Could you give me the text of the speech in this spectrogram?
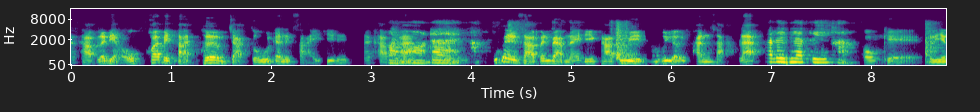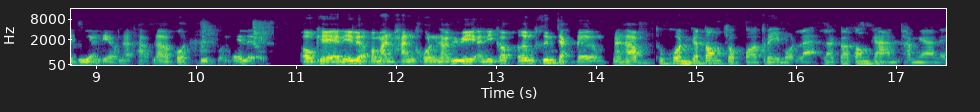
นะครับ แล้วเดี๋ยวค่อยไปตัดเพิ่มจากตัววุฒิการศึกษาอีกทีหนึ่งนะครับอ๋ออะได้ค่ะวุฒิการศึกษาเป็นแบบไหนดีครับพี่วีตอนนี้เหลือพันสามละปริญญาตรีค่ะ โอเคปริญญาตรีอย่างเดียวนะครับ แล้วก็กดดูผลได้เลย โอเค อันนี้เหลือประมาณพันคนครับพี่วี อันนี้ก็เพิ่มขึ้นจากเดิมนะครับ ทุกคนก็ต้องจบปอตรีหมดแล้ว แล้วก็ต้องการทำงานใน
